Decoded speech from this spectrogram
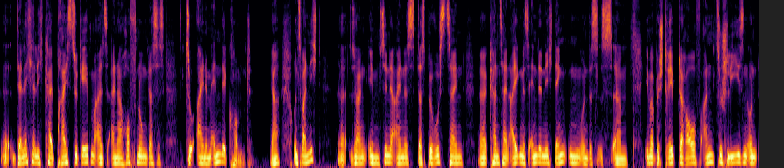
äh, der Lächerlichkeit preiszugeben als einer Hoffnung, dass es zu einem Ende kommt. Ja, und zwar nicht äh, sagen im Sinne eines, das Bewusstsein äh, kann sein eigenes Ende nicht denken und es ist ähm, immer bestrebt darauf anzuschließen und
